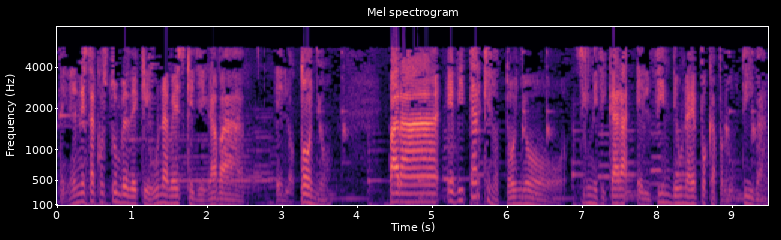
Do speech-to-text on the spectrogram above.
tenían esta costumbre de que una vez que llegaba el otoño, para evitar que el otoño significara el fin de una época productiva,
